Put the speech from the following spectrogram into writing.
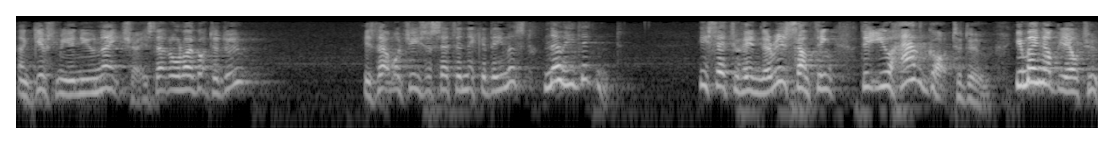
and gives me a new nature. Is that all I've got to do? Is that what Jesus said to Nicodemus? No, he didn't. He said to him, There is something that you have got to do. You may not be able to,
